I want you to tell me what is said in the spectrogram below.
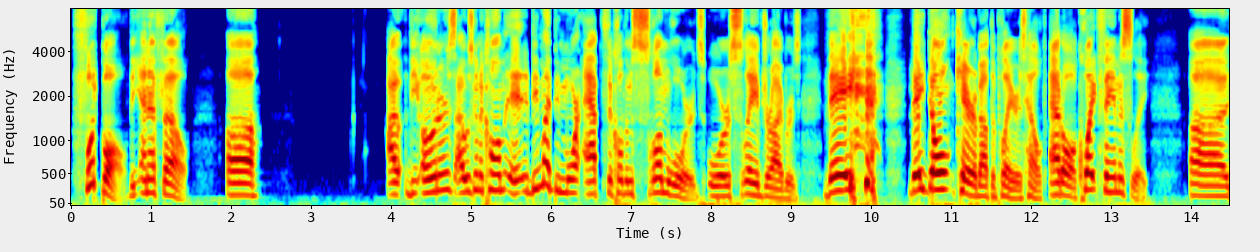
Football, the NFL, uh, I, the owners, I was going to call them, it, it might be more apt to call them slumlords or slave drivers. They, they don't care about the players' health at all. Quite famously, uh,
